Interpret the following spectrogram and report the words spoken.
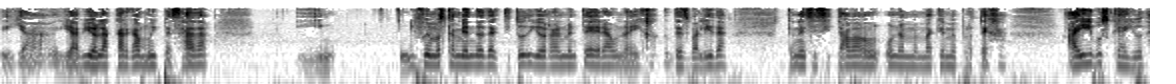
y ya, ya vio la carga muy pesada y, fuimos cambiando de actitud y yo realmente era una hija desvalida que necesitaba una mamá que me proteja. Ahí busqué ayuda.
